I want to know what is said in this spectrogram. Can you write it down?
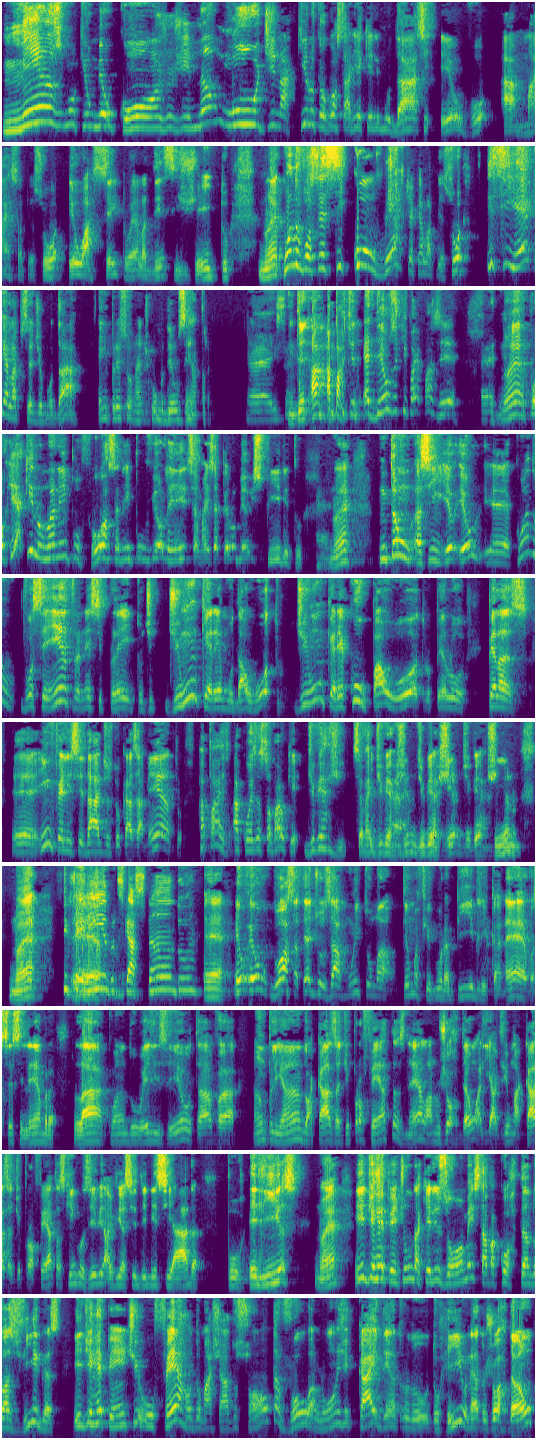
mesmo que o meu cônjuge não mude naquilo que eu gostaria que ele mudasse, eu vou amar essa pessoa, eu aceito ela desse jeito, não é? Quando você se converte àquela pessoa, e se é que ela precisa de mudar, é impressionante como Deus entra. É isso aí. Entende? A, a partir é Deus é que vai fazer. É. Não é? Porque aquilo não é nem por força, nem por violência, mas é pelo meu espírito. É. Não é? Então, assim, eu, eu é, quando você entra nesse pleito de, de um querer mudar o outro, de um querer culpar o outro pelo, pelas é, infelicidades do casamento, rapaz, a coisa só vai o quê? Divergir. Você vai divergindo, é. divergindo, divergindo, não é? Se ferindo, é, desgastando. É, eu, eu gosto até de usar muito uma. Tem uma figura bíblica, né? Você se lembra lá quando Eliseu estava ampliando a casa de profetas, né? Lá no Jordão, ali havia uma casa de profetas que, inclusive, havia sido iniciada por Elias, não é? E de repente um daqueles homens estava cortando as vigas e de repente o ferro do machado solta, voa longe, cai dentro do, do rio, né, do Jordão,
